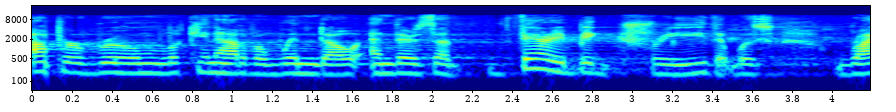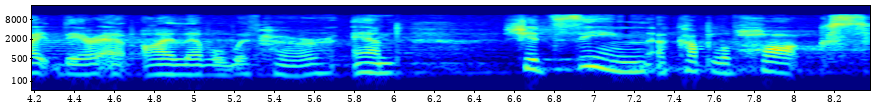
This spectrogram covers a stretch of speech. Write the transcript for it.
upper room looking out of a window and there's a very big tree that was right there at eye level with her and she had seen a couple of hawks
